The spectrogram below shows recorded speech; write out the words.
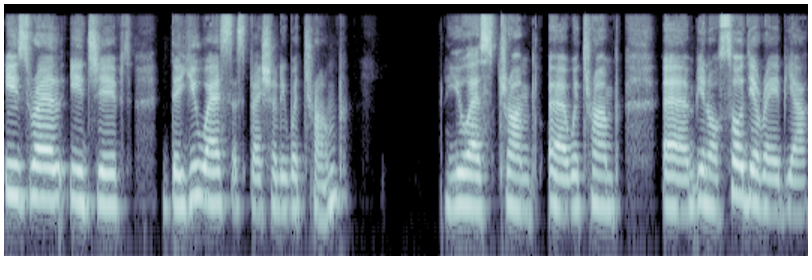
Israel, Egypt, the U.S., especially with Trump U.S. Trump uh, with Trump, um, you know, Saudi Arabia.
